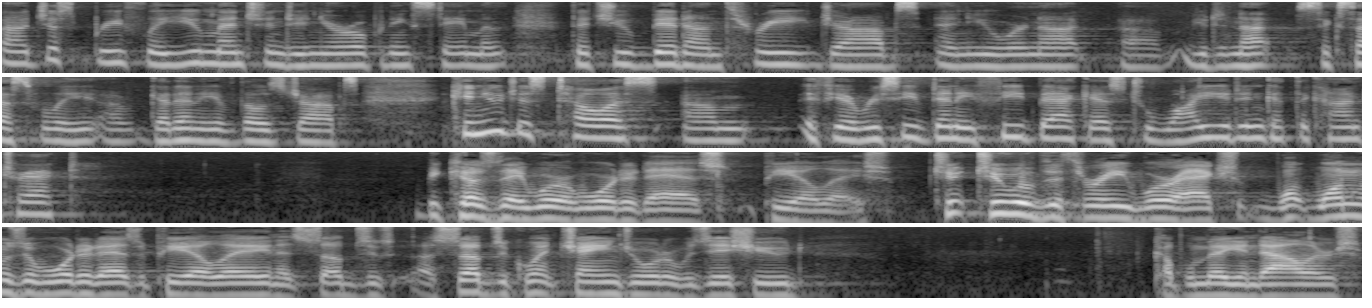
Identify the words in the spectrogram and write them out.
uh, just briefly, you mentioned in your opening statement that you bid on three jobs and you were not, uh, you did not successfully uh, get any of those jobs. Can you just tell us um, if you received any feedback as to why you didn't get the contract? Because they were awarded as PLAs. Two, two of the three were actually, one, was awarded as a PLA and a, a subsequent change order was issued, a couple million dollars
